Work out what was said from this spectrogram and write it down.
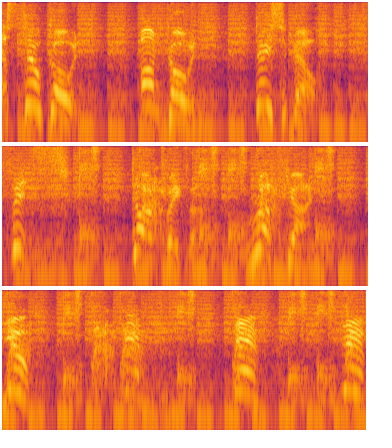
And still going, ongoing. Decibel, Vince, Darkraver, Ruffian, you, them, them, them.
